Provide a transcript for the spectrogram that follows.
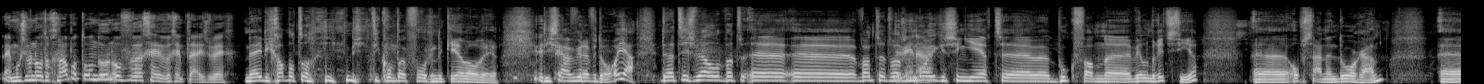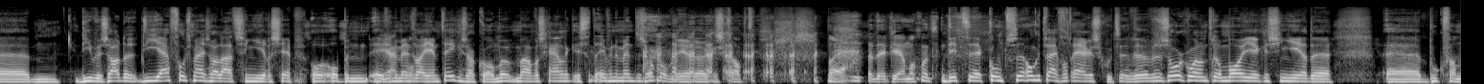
En moesten we nog een grabbelton doen of uh, geven we geen prijs weg? Nee, die grabbelton die, die komt ook volgende keer wel weer. Die schuif ik weer even door. Oh ja, dat is wel wat. Uh, uh, want het was een mooi gesigneerd boek van Willem Ritstier. opstaan en doorgaan. Ehm, die, we zouden, die jij volgens mij zou laten signeren, Seb, op een evenement ja, waar je hem tegen zou komen. Maar waarschijnlijk is dat evenement dus ook alweer uh, geschrapt. nou ja. Dat heb je helemaal goed. Dit uh, komt ongetwijfeld ergens goed. We, we, zorgen gewoon dat er een mooie gesigneerde uh, boek van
